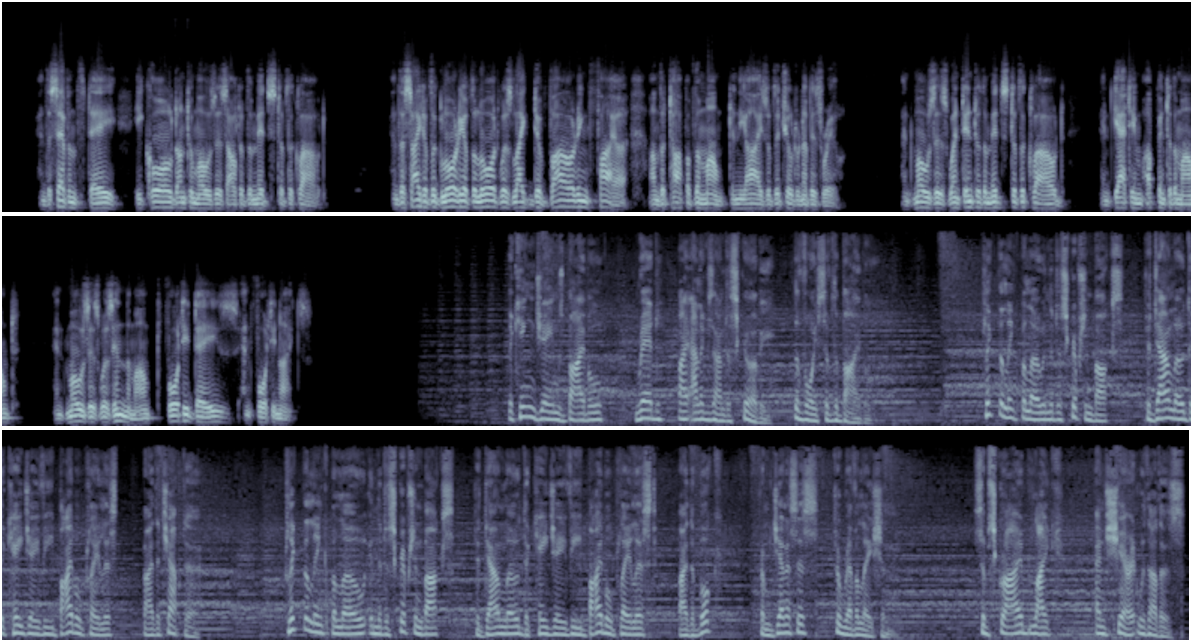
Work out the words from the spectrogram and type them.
And the seventh day he called unto Moses out of the midst of the cloud. And the sight of the glory of the Lord was like devouring fire on the top of the mount in the eyes of the children of Israel. And Moses went into the midst of the cloud, and gat him up into the mount, and Moses was in the mount forty days and forty nights. The King James Bible, read by Alexander Scourby, the voice of the Bible. Click the link below in the description box to download the KJV Bible playlist by the chapter. Click the link below in the description box to download the KJV Bible playlist by the book From Genesis to Revelation. Subscribe, like, and share it with others.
